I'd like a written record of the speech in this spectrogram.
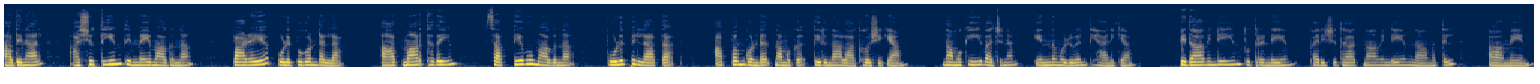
അതിനാൽ അശുദ്ധിയും തിന്മയുമാകുന്ന പഴയ പുളിപ്പുകൊണ്ടല്ല ആത്മാർത്ഥതയും സത്യവുമാകുന്ന പുളിപ്പില്ലാത്ത അപ്പം കൊണ്ട് നമുക്ക് തിരുനാൾ ആഘോഷിക്കാം. നമുക്ക് ഈ വചനം ഇന്ന് മുഴുവൻ ധ്യാനിക്കാം. പിതാവിന്റെയും പുത്രന്റെയും പരിശുദ്ധാത്മാവിന്റെയും നാമത്തിൽ ആമേൻ.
